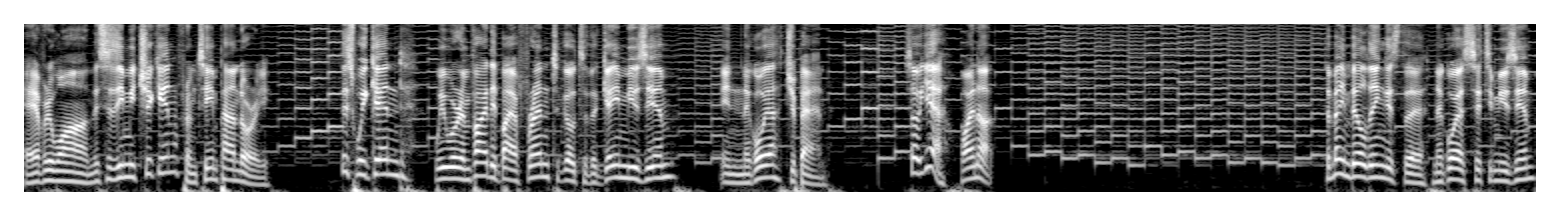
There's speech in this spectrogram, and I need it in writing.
Hey everyone, this is Emi Chicken from Team Pandori. This weekend, we were invited by a friend to go to the Game Museum in Nagoya, Japan. So yeah, why not? The main building is the Nagoya City Museum,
